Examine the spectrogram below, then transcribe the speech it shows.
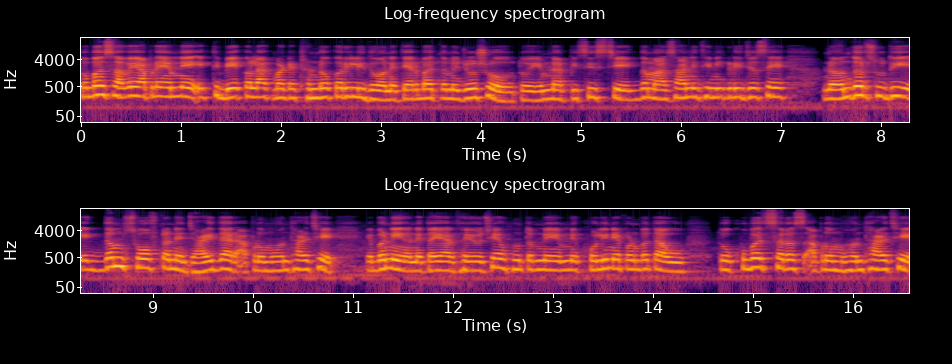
તો બસ હવે આપણે એમને એકથી બે કલાક માટે ઠંડો કરી લીધો અને ત્યારબાદ તમે જોશો તો એમના પીસીસ છે એકદમ આસાનીથી નીકળી જશે અને અંદર સુધી એકદમ સોફ્ટ અને જાળીદાર આપણો મોહનથાળ છે એ બની અને તૈયાર થયો છે. હું તમને એમને ખોલીને પણ બતાવું તો ખૂબ જ સરસ આપણો મોહનથાળ છે,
